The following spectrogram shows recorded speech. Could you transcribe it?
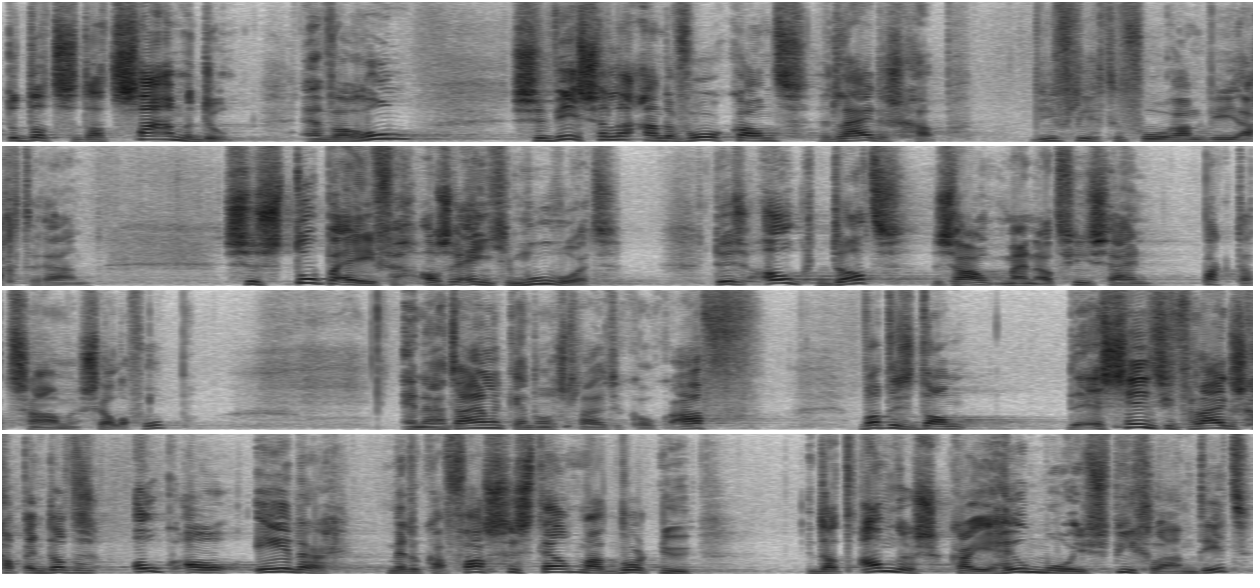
doordat ze dat samen doen. En waarom? Ze wisselen aan de voorkant het leiderschap. Wie vliegt er vooraan, wie achteraan. Ze stoppen even als er eentje moe wordt. Dus ook dat zou mijn advies zijn, pak dat samen zelf op. En uiteindelijk, en dan sluit ik ook af, wat is dan de essentie van leiderschap? En dat is ook al eerder met elkaar vastgesteld, maar het wordt nu, dat anders kan je heel mooi spiegelen aan dit,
